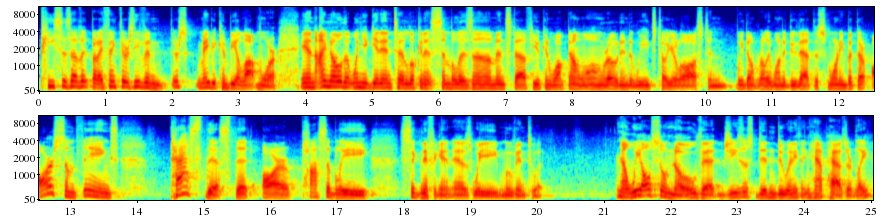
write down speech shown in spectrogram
pieces of it, but I think there's even, there's maybe can be a lot more. And I know that when you get into looking at symbolism and stuff, you can walk down a long road into weeds till you're lost, and we don't really want to do that this morning, but there are some things past this that are possibly significant as we move into it. Now, we also know that Jesus didn't do anything haphazardly.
